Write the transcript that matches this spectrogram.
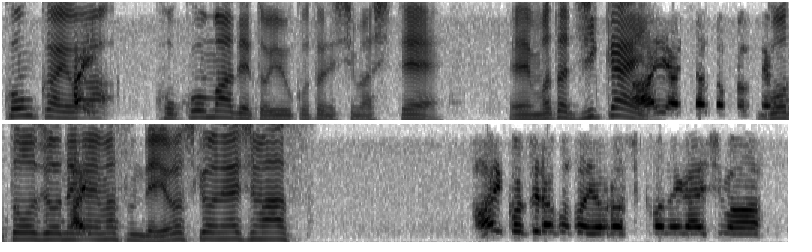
今回ははここまでということにしまして、えーまた次回ご。登場願いますんで、よろしくお願いします。はい、こちらこそよろしくお願いします。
